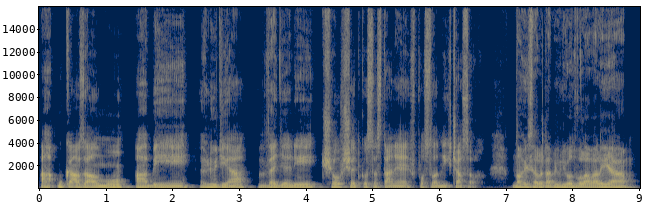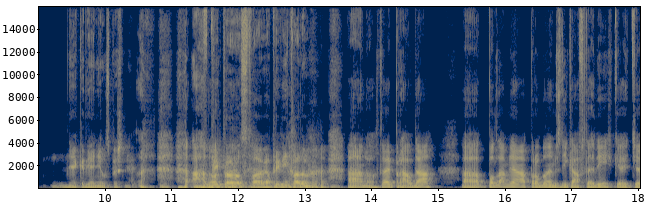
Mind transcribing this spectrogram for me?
a ukázal mu, aby ľudia vedeli, čo všetko sa stane v posledných časoch. Mnohí sa už na Bibliu odvolávali a niekedy aj neúspešne. Áno, pri proroctvách a pri výkladoch. Áno, to je pravda. Podľa mňa problém vzniká vtedy, keď e,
